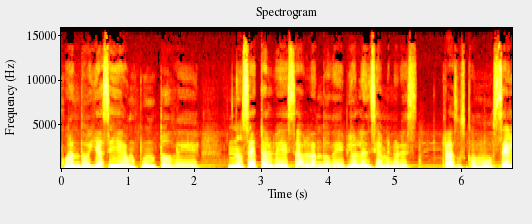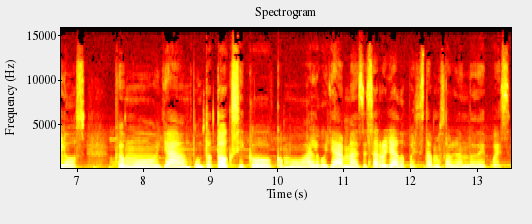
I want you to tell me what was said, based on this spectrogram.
cuando ya se llega a un punto de, no sé, tal vez hablando de violencia a menores rasgos como celos, como ya un punto tóxico, como algo ya más desarrollado, pues estamos hablando de pues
